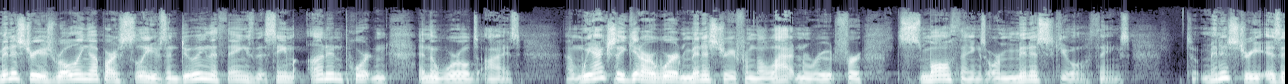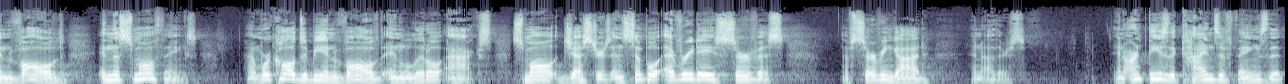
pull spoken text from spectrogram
Ministry is rolling up our sleeves and doing the things that seem unimportant in the world's eyes. Um, we actually get our word ministry from the Latin root for small things or minuscule things. So, ministry is involved in the small things. And we're called to be involved in little acts, small gestures, and simple everyday service of serving God and others. And aren't these the kinds of things that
